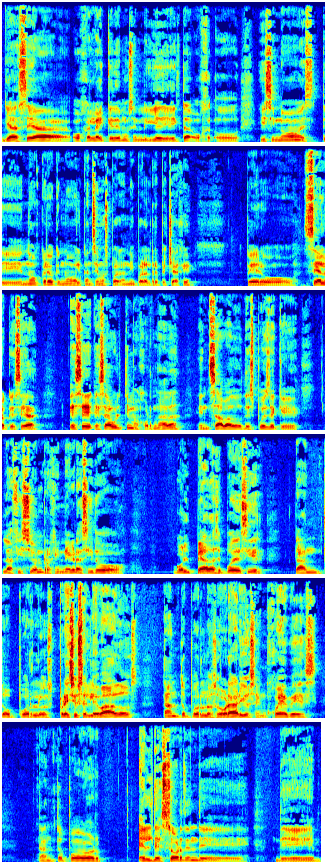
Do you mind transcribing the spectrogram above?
ya sea, ojalá y quedemos en liguilla directa, o, y si no, este, no creo que no alcancemos para, ni para el repechaje, pero sea lo que sea, ese, esa última jornada, en sábado, después de que la afición rojinegra ha sido golpeada, se puede decir, tanto por los precios elevados, tanto por los horarios en jueves, tanto por el desorden de, de,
